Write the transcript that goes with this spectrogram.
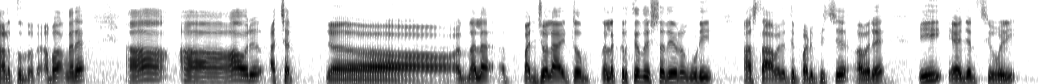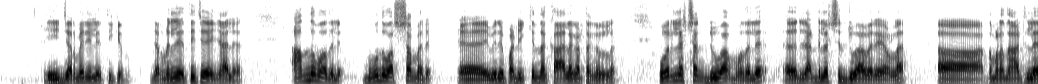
നടത്തുന്നത്. അപ്പോൾ അങ്ങനെ ആ ആ ഒരു അച്ഛൻ നല്ല പഞ്ച്വലായിട്ടും നല്ല കൃത്യനിഷ്ഠതയോടും കൂടി ആ സ്ഥാപനത്തിൽ പഠിപ്പിച്ച് അവരെ ഈ ഏജൻസി വഴി ഈ ജർമ്മനിയിൽ എത്തിക്കുന്നു ജർമ്മനിയിൽ എത്തിച്ചു കഴിഞ്ഞാൽ അന്ന് മുതൽ മൂന്ന് വർഷം വരെ ഇവർ പഠിക്കുന്ന കാലഘട്ടങ്ങളിൽ ഒരു ലക്ഷം രൂപ മുതൽ രണ്ട് ലക്ഷം രൂപ വരെയുള്ള നമ്മുടെ നാട്ടിലെ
